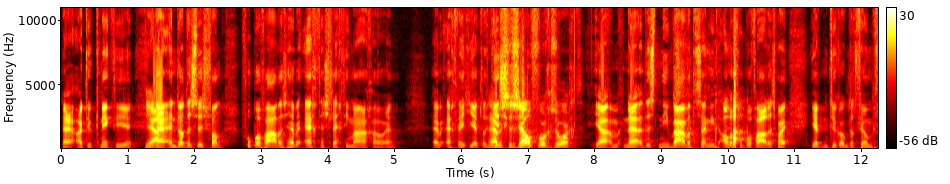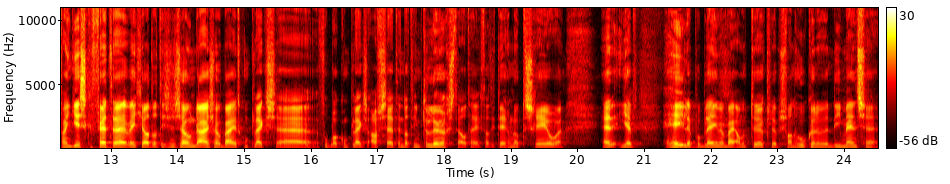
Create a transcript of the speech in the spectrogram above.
nou ja, Arthur knikt hier. Ja. Nou ja, en dat is dus van, voetbalvaders hebben echt een slecht imago, hè? Hebben echt, weet je, je hebt dat Daar hebben ze zelf voor gezorgd. Ja, nou, dat is niet waar, want het zijn niet alle voetbalvaders. Maar je hebt natuurlijk ook dat filmpje van Jiske Vette, weet je wel, dat hij zijn zoon daar zo bij het complex, eh, voetbalcomplex afzet en dat hij hem teleurgesteld heeft, dat hij tegen hem loopt te schreeuwen. Hè, je hebt hele problemen bij amateurclubs van hoe kunnen we die mensen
